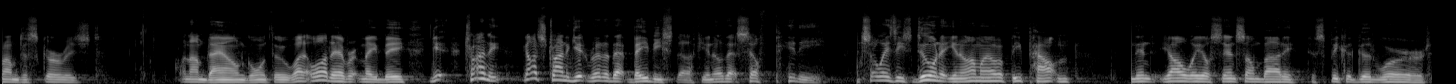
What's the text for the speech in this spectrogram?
when I'm discouraged, when I'm down, going through whatever it may be, get, trying to, God's trying to get rid of that baby stuff, you know, that self pity. So as He's doing it, you know, I'm going to be pouting, and then Yahweh will send somebody to speak a good word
